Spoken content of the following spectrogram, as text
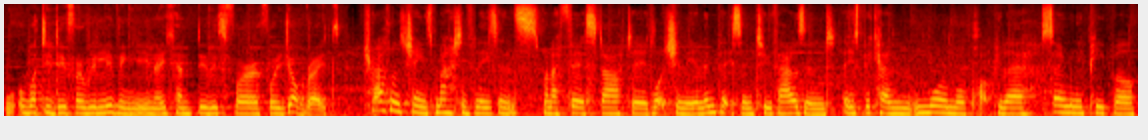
what do you do for a real living? You know, you can't do this for for a job, right? Triathlon's changed massively since when I first started watching the Olympics in 2000. It's become more and more popular. So many people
